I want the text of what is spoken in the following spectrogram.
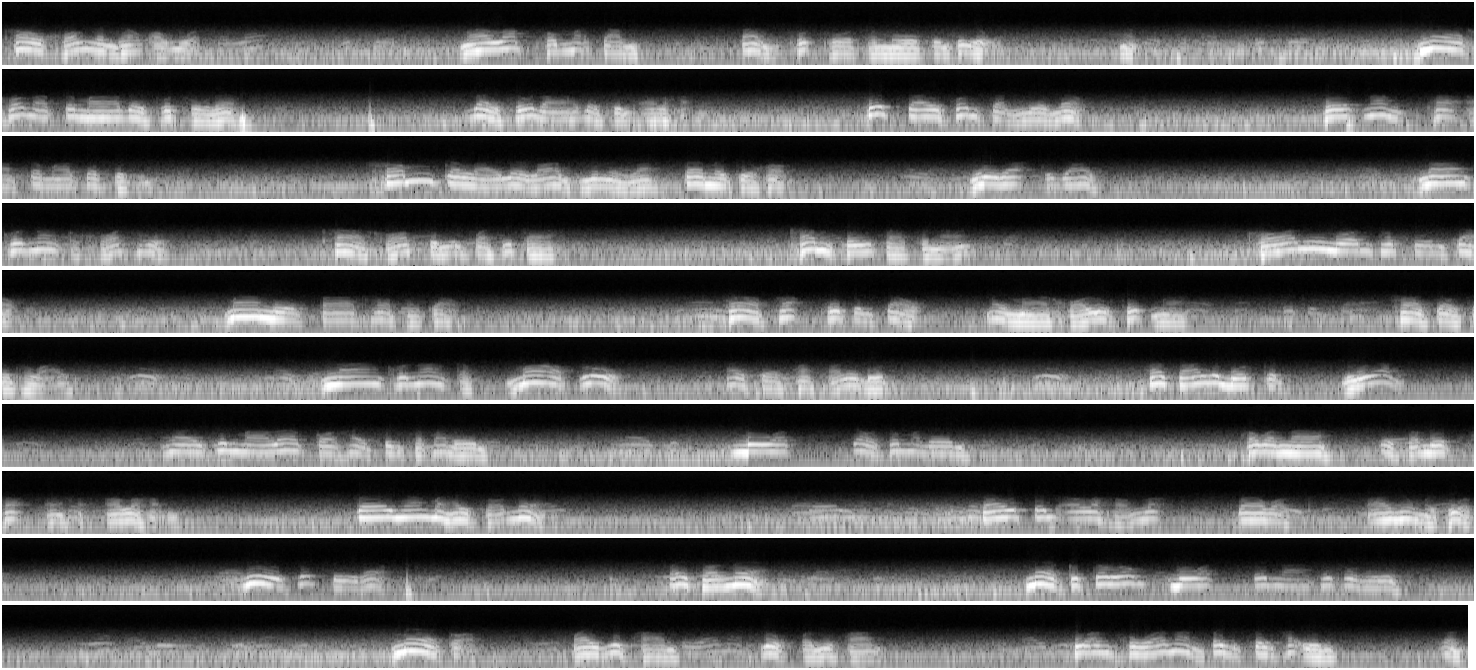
เข้าของเงินทองออกบวชมารับพรมจรรย์ตั้งพุทโธธโมเป็นที่อยู่แม่ของอาตมาได้พุทโธแล้ว ได้โสดาได้เป็นอรหันต์เพื่อใจพ้นจากเมืองแล้วเหตุนั้นถ้าอาตมาจะสึกคำกระไหลเลยล้านนี่หนึ่งละแต่ไม่เกี่ยวข้อง นี่ละคุณยายนางคนนั้นก็ขอโทษ ข้าขอเป็นอุปสิกาคำสู่ศาสนา ขอนิมนต์พระคุณเจ้า มาเมตตาข้าพระเจ้าถ้าพระผู้เป็นเจ้า ไม่มาขอลูกศิษย์มา ข้าเจ้าจะถวาย นางคนนั้นกับมอบลูก ให้แก่ภาษาลบุตร ภาษาลบุตรก็เลี้ยงไงขึ้นมาแล้วก็ให้เป็นสมณเณรบวชเจ้าสมณเณรภาวนาจะสำเร็จพระอรหันต์แต่ยังไม่ให้สอนแม่ใจเป็นอรหันต์ละแปลว่าอายุไม่ทั่วยี่สิบปีแล้ว ไปสอนแม่ แม่ก็จะลงบวชเป็นนางที่คนีแม่ก็ไปนิพพานลูกไปนิพพานส่วนผัวนั่นไปเป็นพระอินทร์นั่น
